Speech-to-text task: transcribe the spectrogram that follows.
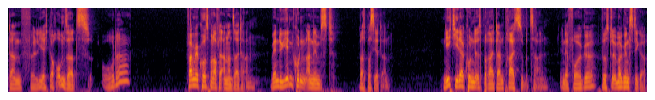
dann verliere ich doch Umsatz, oder? Fangen wir kurz mal auf der anderen Seite an. Wenn du jeden Kunden annimmst, was passiert dann? Nicht jeder Kunde ist bereit, deinen Preis zu bezahlen. In der Folge wirst du immer günstiger.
